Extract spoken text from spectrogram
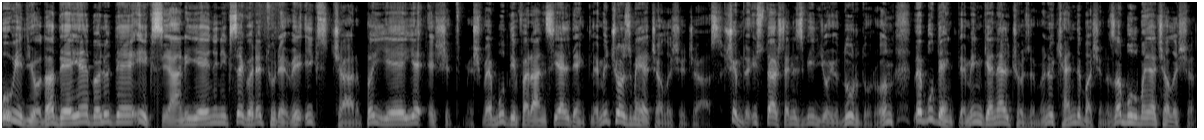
Bu videoda dy bölü dx yani y'nin x'e göre türevi x çarpı y'ye eşitmiş ve bu diferansiyel denklemi çözmeye çalışacağız. Şimdi isterseniz videoyu durdurun ve bu denklemin genel çözümünü kendi başınıza bulmaya çalışın.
